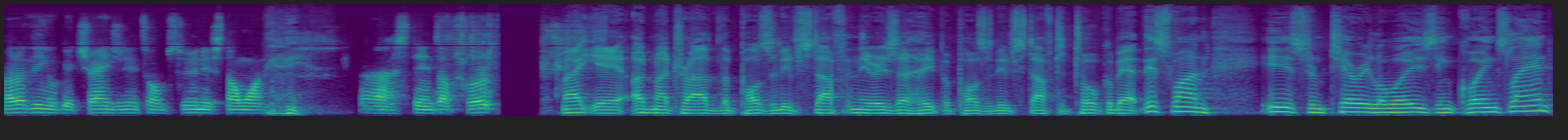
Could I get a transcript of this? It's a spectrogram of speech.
I don't think it'll get changed anytime soon if no one uh, stands up for it. Mate, yeah, I'd much rather the positive stuff, and there is a heap of positive stuff to talk about. This one is from Terry Louise in Queensland.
